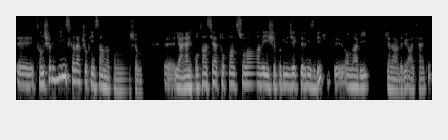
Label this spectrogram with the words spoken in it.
e, tanışabildiğimiz kadar çok insanla tanışalım. Yani hani potansiyel toplantısı olan ve iş yapabileceklerimiz bir. onlar bir kenarda bir alternatif.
